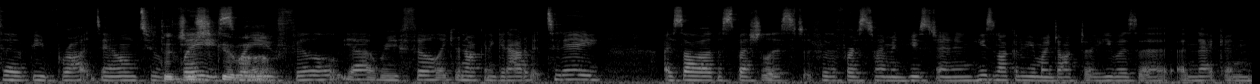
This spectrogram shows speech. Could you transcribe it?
to be brought down to a To place where you feel yeah where you feel like you're not going to get out of it today i saw the specialist for the first time in houston and he's not going to be my doctor he was a, a neck and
